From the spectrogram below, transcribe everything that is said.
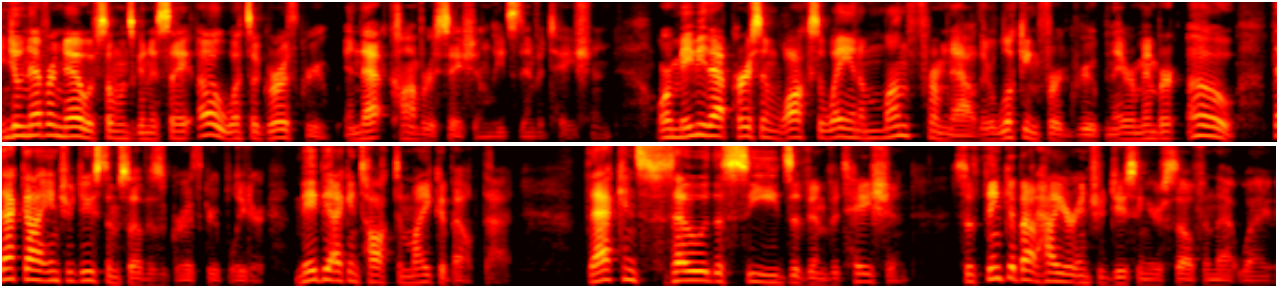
And you'll never know if someone's going to say, Oh, what's a growth group? And that conversation leads to invitation. Or maybe that person walks away and a month from now they're looking for a group and they remember, Oh, that guy introduced himself as a growth group leader. Maybe I can talk to Mike about that. That can sow the seeds of invitation. So think about how you're introducing yourself in that way.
